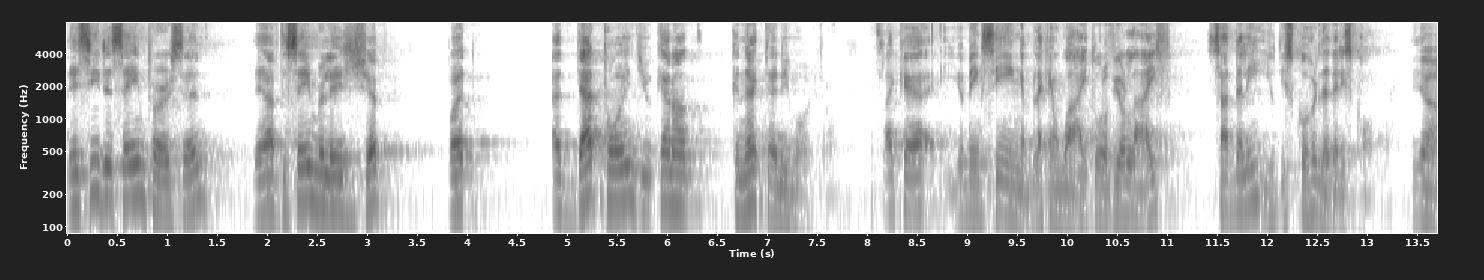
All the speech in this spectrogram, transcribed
They see the same person, they have the same relationship, but at that point, you cannot connect anymore. It's like uh, you've been seeing a black and white all of your life. Suddenly, you discover that there is color. Yeah.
